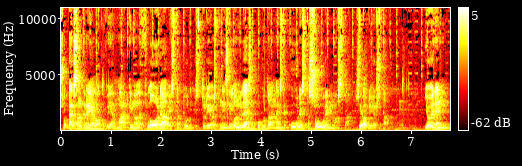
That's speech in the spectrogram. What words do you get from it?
supersankarielokuvia markkinoille floodaavista studioista, niin silloin yleensä puhutaan näistä kuudesta suurimmasta studiosta, joiden,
